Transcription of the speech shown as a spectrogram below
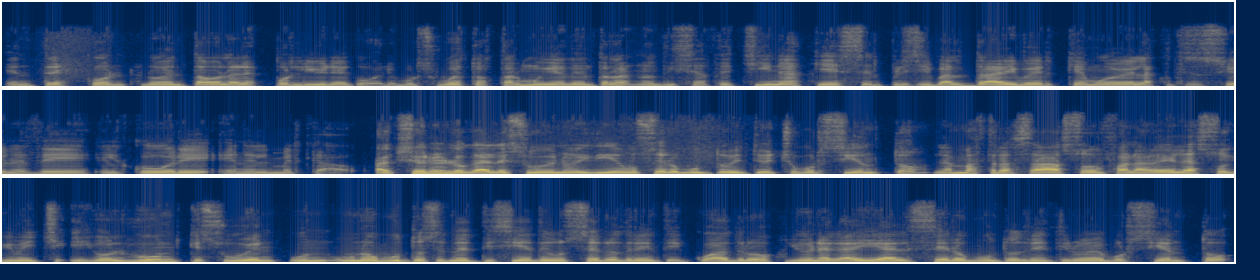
en 3,90 dólares por libre de cobre. Por supuesto, estar muy atento a las noticias de China, que es el principal driver que mueve las cotizaciones del cobre en el mercado. Acciones locales suben hoy día un 0.28%, las más trazadas son Falabella, Sokimich y Goldboon, que suben un 1.77, un 0.34 y una caída del 0.39%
